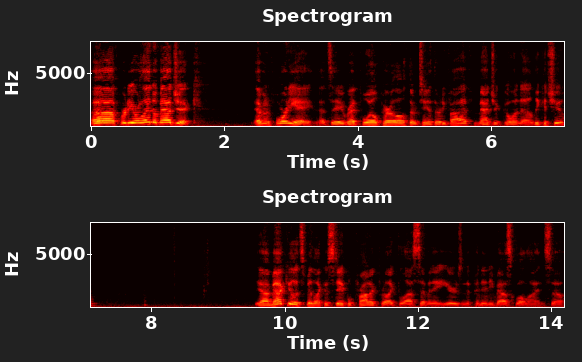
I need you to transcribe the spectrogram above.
Uh, for the Orlando Magic, Evan Fournier. That's a red foil parallel, 13 of 35. Magic going to Likachu. Yeah, Immaculate's been like a staple product for like the last seven, eight years in the Panini basketball line. So,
